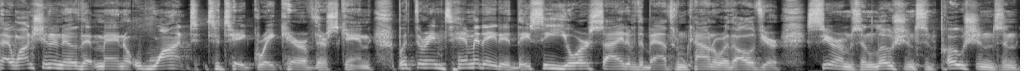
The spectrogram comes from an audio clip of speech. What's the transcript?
I want you to know that men want to take great care of their skin, but they're intimidated. They see your side of the bathroom counter with all of your serums and lotions and potions and,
